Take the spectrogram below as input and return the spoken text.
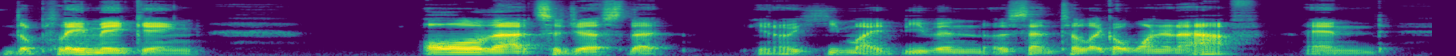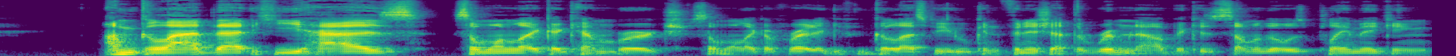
the playmaking, all of that suggests that, you know, he might even ascend to like a one and a half. And I'm glad that he has someone like a Khem Birch, someone like a Fred Gillespie who can finish at the rim now because some of those playmaking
